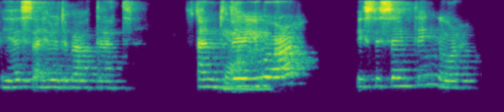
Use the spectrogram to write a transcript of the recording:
Yes i heard about that. And yeah. where you are. Is the same thing or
